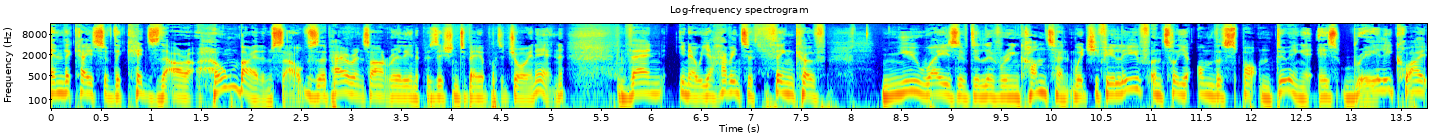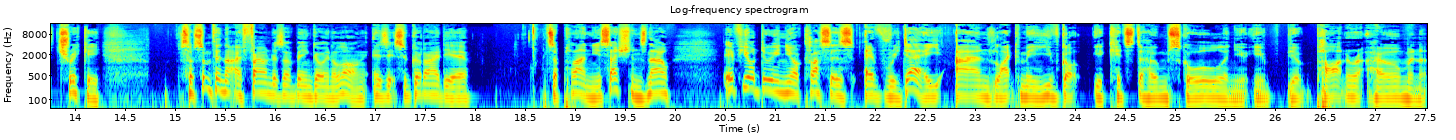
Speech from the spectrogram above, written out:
in the case of the kids that are at home by themselves, the parents aren't really in a position to be able to join in, then, you know, you're having to think of new ways of delivering content, which if you leave until you're on the spot and doing it is really quite tricky. So something that I've found as I've been going along is it's a good idea to plan your sessions. Now, if you're doing your classes every day, and like me, you've got your kids to homeschool and you, you your partner at home, and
